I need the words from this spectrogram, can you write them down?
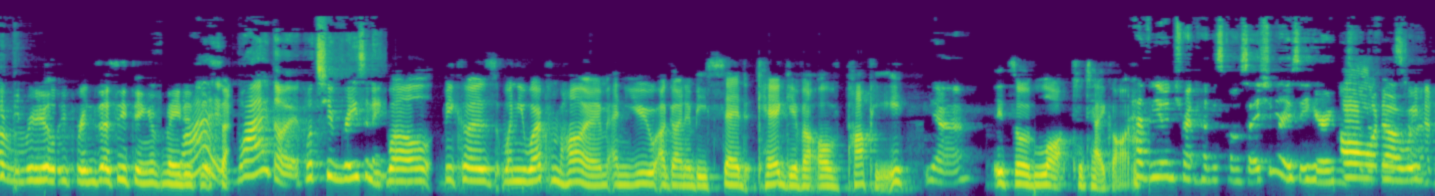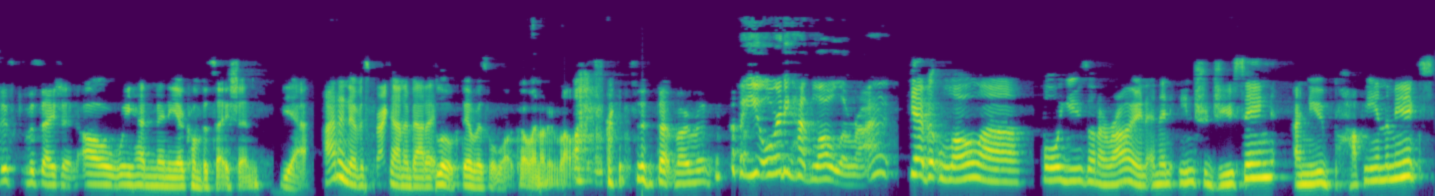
a really princessy thing of me to just say. Why though? What's your reasoning? Well, because when you work from home and you are going to be said caregiver of puppy, yeah. It's a lot to take on. Have you and Trent had this conversation, or is he hearing? Oh no, first we had this conversation. Oh, we had many a conversation. Yeah. I had a nervous breakdown about it. Look, there was a lot going on in my life right at that moment. But you already had Lola, right? Yeah, but Lola, four years on her own and then introducing a new puppy in the mix.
